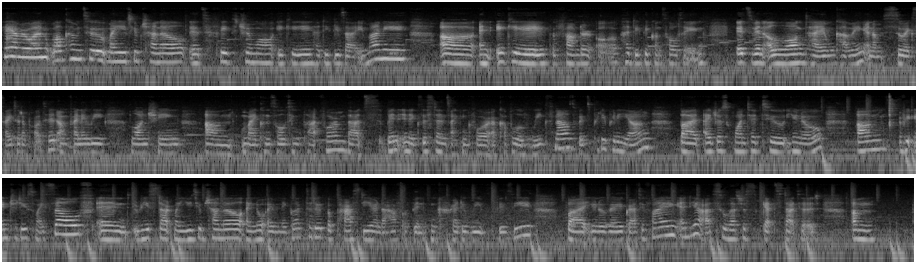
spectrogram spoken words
Hey everyone, welcome to my YouTube channel. It's Faith Chumo, aka Hadithiza Imani, uh, and aka the founder of Hadithi Consulting. It's been a long time coming and I'm so excited about it. I'm finally launching um, my consulting platform that's been in existence I think for a couple of weeks now so it's pretty pretty young but I just wanted to you know um, reintroduce myself and restart my YouTube channel. I know I've neglected it the past year and a half. I've been incredibly busy, but you know, very gratifying. And yeah, so let's just get started. Um,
